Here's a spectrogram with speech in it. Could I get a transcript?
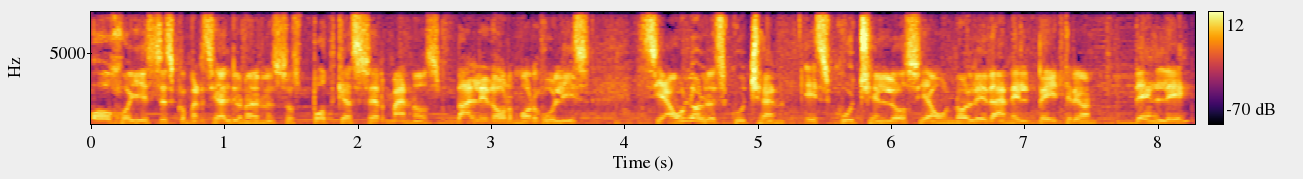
Ojo, y este es comercial de uno de nuestros podcasts hermanos, Valedor Morgulis. Si aún no lo escuchan, escúchenlo. Si aún no le dan el Patreon, denle.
